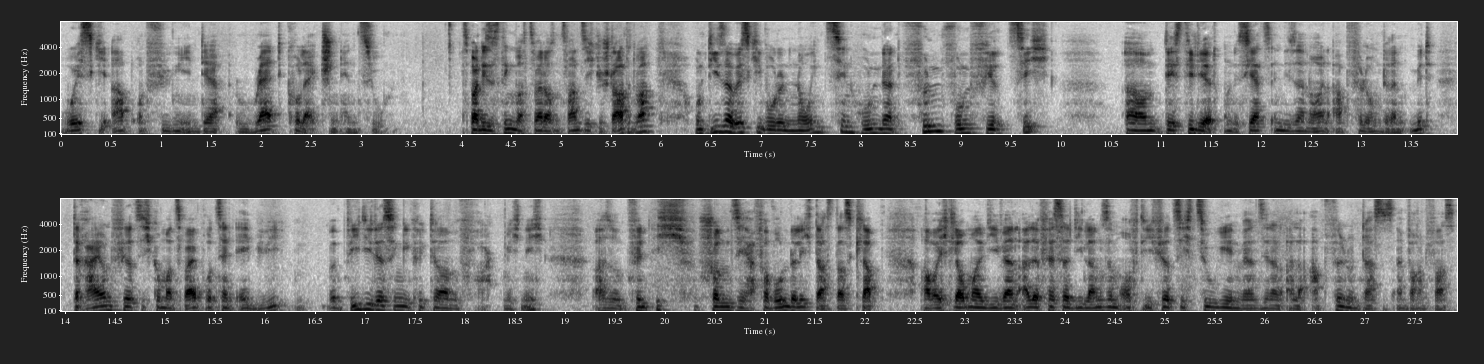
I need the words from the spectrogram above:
Whisky ab und fügen ihn der Red Collection hinzu. Das war dieses Ding, was 2020 gestartet war. Und dieser Whisky wurde 1945 ähm, destilliert und ist jetzt in dieser neuen Abfüllung drin mit 43,2% ABV. Wie die das hingekriegt haben, fragt mich nicht. Also finde ich schon sehr verwunderlich, dass das klappt. Aber ich glaube mal, die werden alle Fässer, die langsam auf die 40 zugehen, werden sie dann alle abfüllen und das ist einfach ein Fass,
